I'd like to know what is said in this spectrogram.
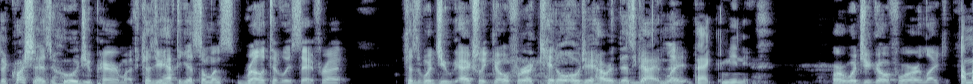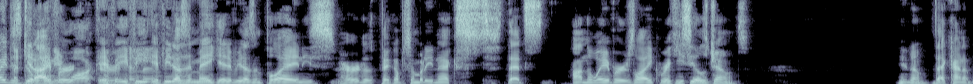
the question is, who would you pair him with? Because you have to get someone relatively safe, right? Because would you actually go for a Kittle, OJ Howard, this guy That- late, That I mean, or would you go for like I might just get Eifert Walker if if he then- if he doesn't make it, if he doesn't play, and he's hurt to pick up somebody next that's on the waivers like Ricky Seals Jones. You know that kind of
